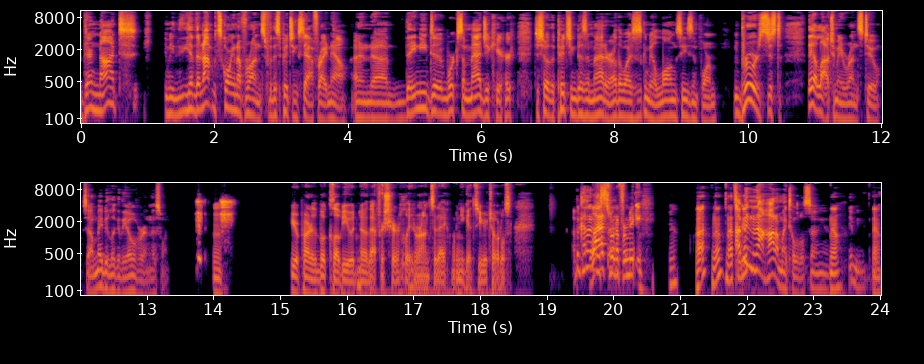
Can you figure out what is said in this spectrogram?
they're not I mean, yeah, they're not scoring enough runs for this pitching staff right now, and uh, they need to work some magic here to show the pitching doesn't matter. Otherwise, it's going to be a long season for them. And Brewers just they allow too many runs too, so maybe look at the over in this one. Mm. If you're part of the book club, you would know that for sure later on today when you get to your totals. I've been kind of last one for me. Yeah. Huh? No, that's I've good. been not hot on my totals, so you know, no, maybe. no.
